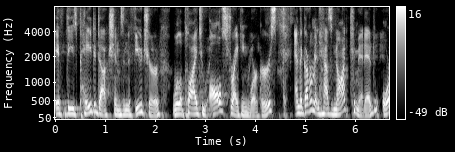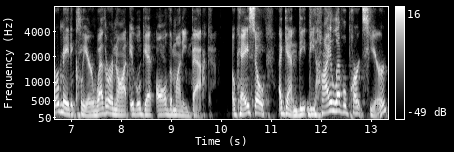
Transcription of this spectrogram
if these pay deductions in the future will apply to all striking workers. And the government has not committed or made it clear whether or not it will get all the money back. Okay. So again, the, the high level parts here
